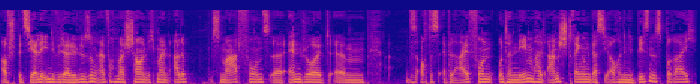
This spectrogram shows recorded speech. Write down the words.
auf spezielle individuelle Lösungen einfach mal schauen. Ich meine, alle Smartphones, äh, Android, ähm, das auch das Apple iPhone unternehmen halt Anstrengungen, dass sie auch in den Business-Bereich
